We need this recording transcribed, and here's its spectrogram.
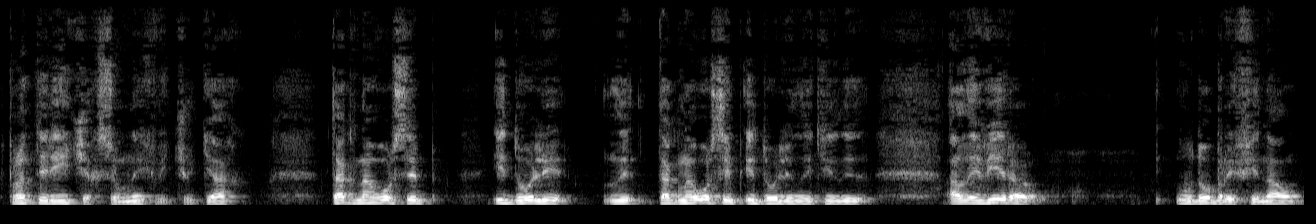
в протиріччях, сумних відчуттях. Так на осіб і долі, так на осіб і долі летіли, але віра у добрий фінал,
